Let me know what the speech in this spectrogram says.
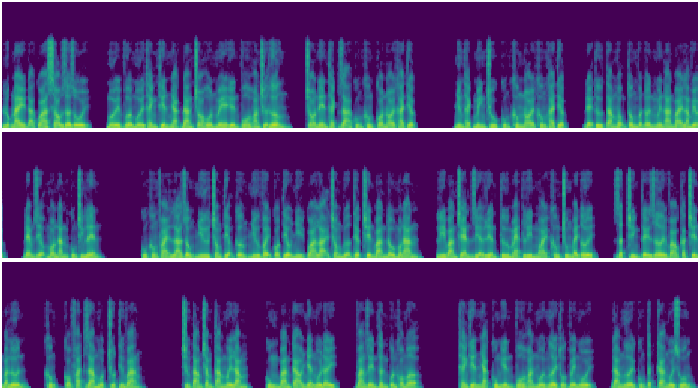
lúc này đã qua sáu giờ rồi, mới vừa mới thành thiên nhạc đang cho hôn mê yến vô hoan chữa thương, cho nên thạch giã cũng không có nói khai tiệc. Nhưng thạch minh chủ cũng không nói không khai tiệc, đệ tử tam ngộng tông vẫn ấn nguyên an bài làm việc, đem rượu món ăn cũng trình lên. Cũng không phải là giống như trong tiệm cơm như vậy có tiểu nhị qua lại trong bữa tiệc trên bàn đầu món ăn, ly bàn chén dĩa liền từ mẹt lìn ngoài không trung bay tới, rất chỉnh tề rơi vào các trên bàn lớn, không có phát ra một chút tiếng vang. Chương tám trăm tám mươi lăm, cùng bàn cao nhân ngồi đầy, vang rền thần quân khó mở. Thành thiên nhạc cùng yến vô hoan mỗi người thuộc về ngồi, đám người cũng tất cả ngồi xuống.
